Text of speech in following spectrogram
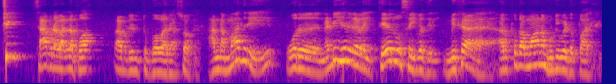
சி சாப்பிட வரல போ. அப்படின்ட்டு போவார் அசோகன். அந்த மாதிரி ஒரு நடிகர்களை தேர்வு செய்வதில் மிக அற்புதமான முடிவெடுப்பார்கள்.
